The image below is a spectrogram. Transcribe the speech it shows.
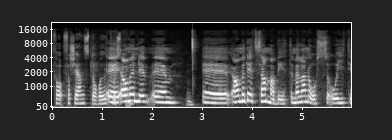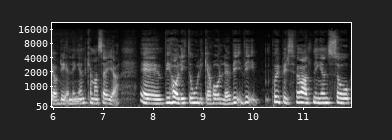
för, för tjänster och utrustning? Eh, ja, men, ehm, eh, ja men det är ett samarbete mellan oss och IT-avdelningen kan man säga. Eh, vi har lite olika roller. Vi, vi, på utbildningsförvaltningen så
